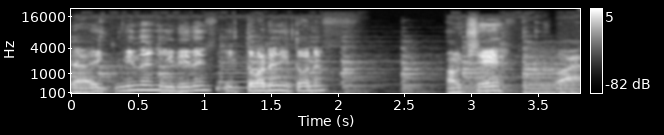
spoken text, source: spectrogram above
เดี๋ยวอีกนิดนึง อีกนิดนึง อีกตัวนึง อีกตัวนึง โอเคสวย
